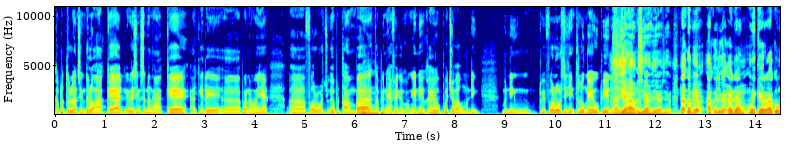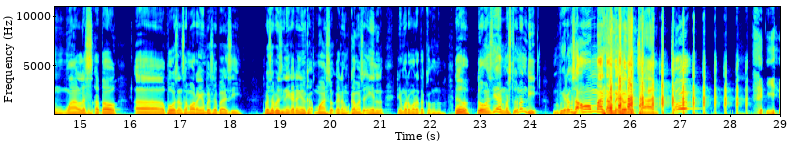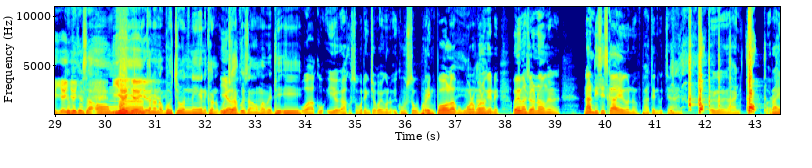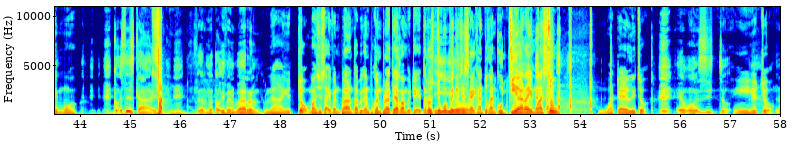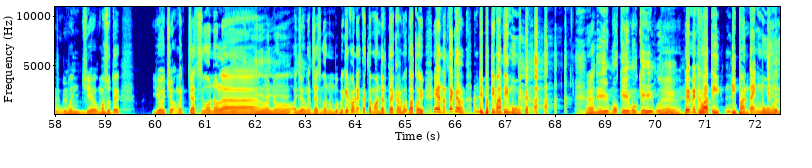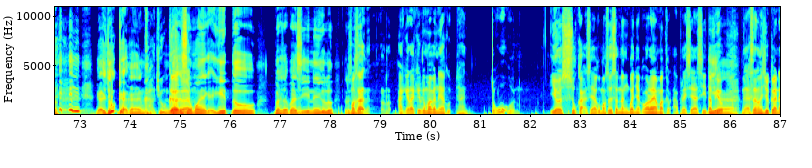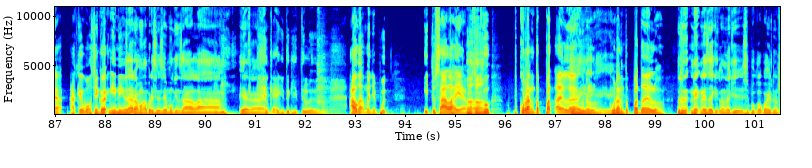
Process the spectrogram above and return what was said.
kebetulan sing delok akeh akhirnya sing seneng akeh akhirnya eh, apa namanya eh, followers juga bertambah Hmm. tapi nek efeknya kok ya kayak apa cuk aku mending mending duit followers sih telung ewu biyen lah siap, siap, siap, siap. Ta- tapi aku juga kadang mikir aku males atau eh bosan sama orang yang basa-basi. Basa-basi ini kadang ya gak masuk, kadang gak masuk ingin loh. Dia moro-moro teko ngono. Loh, lo Mas Tian, Mas Dono ndi? Pikir aku sak omat ambek Dono jancuk. iya iya Dipikir sak omat. Iya, iya, iya, Kan iya, anak iya. bojone, nek kan bojo Iya. aku sak omat mek DE. Wah aku iya aku sering cok kayak ngono. Iku sering pol aku. Iya kan? ngene. Weh Mas Dono ngene. Nandi Siska ya ngono. Batinku jancuk. Iku Ngancuk raimu. Kok sis kai? Sat. Karena tahu event bareng. Lah ya cuk masih sak event bareng tapi kan bukan berarti aku ambek dhek terus cuk Iya. ngopeki Siska gantungan kunci ya raimu asu. Wadeli cuk. Emosi, Cuk. Iya cuk. Aduh. Benci aku. Maksudnya Ya ojo ngejudge ngono lah. Iya, iya, iya, ngono, iya, ojo iya, ngejudge ngono. Mbok pikir kok nek ketemu Undertaker mbok takoki, "Eh Undertaker, endi peti matimu?" Di, muki, muki, muki. Eh, "Hei Megawati, endi bantengmu?" ngono. Juga kan? Enggak juga kan. semuanya kayak gitu. Bahasa basi ini gitu loh. Terus Maka akhir-akhir kemarin ya aku jancuk. Ya suka sih aku maksudnya seneng banyak orang yang mak- apresiasi tapi yo Iya. nggak seneng juga nih akeh wong sing kayak ngono. cara mengapresiasinya mungkin salah. Iya kan? kayak gitu-gitu loh. Aku nggak menyebut itu salah ya. Maksudku kurang tepat aja lah. Iya, loh. iya, iya. Kurang tepat aja loh. Terus nek nek saiki kan lagi sibuk apa ya Don?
